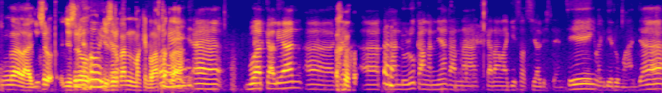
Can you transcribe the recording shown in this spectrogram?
Enggak lah, justru justru Oh, iya. justru kan makin rapat Oke, lah. eh, buat kalian ja- eh, tahan dulu kangennya karena sekarang lagi social distancing, lagi di rumah aja.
